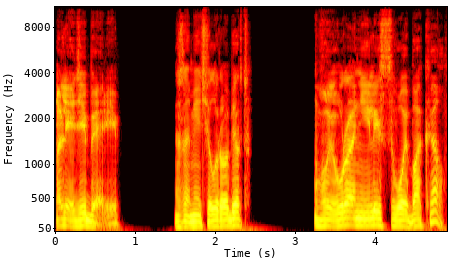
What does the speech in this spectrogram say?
«Леди Берри», — заметил Роберт, — «вы уронили свой бокал».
